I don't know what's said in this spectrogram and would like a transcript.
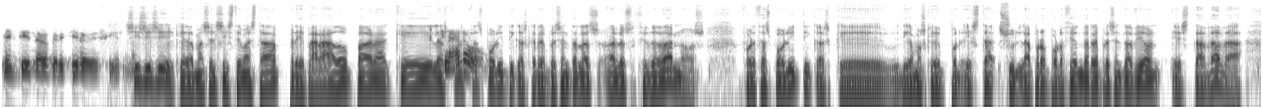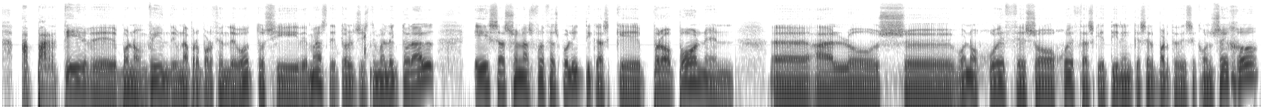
me entiende lo que le quiero decir. ¿no? Sí, sí, sí, que además el sistema está preparado para que las Claro. fuerzas políticas que representan las- a los ciudadanos, fuerzas políticas que, digamos que está, su- la proporción de representación está dada a partir de, bueno, en fin, de una proporción de votos y demás de todo el sistema electoral, esas son las fuerzas políticas que proponen eh, a los, eh, bueno, jueces o o que tienen que ser parte de ese consejo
